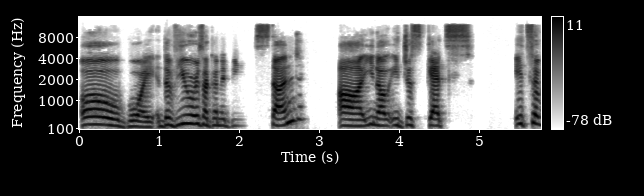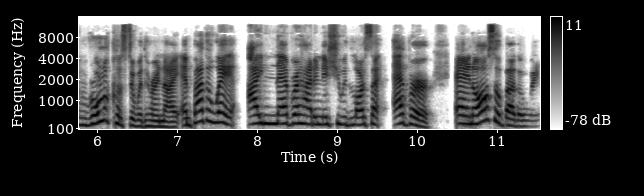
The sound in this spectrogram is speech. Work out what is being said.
Oh boy. The viewers are going to be stunned. Uh, you know, it just gets, it's a roller coaster with her and I. And by the way, I never had an issue with Larsa ever. And also, by the way,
